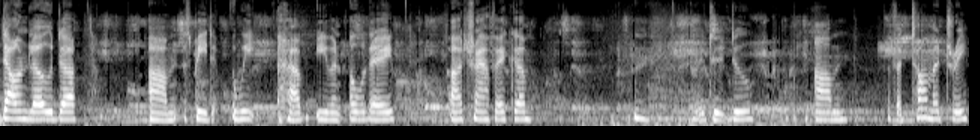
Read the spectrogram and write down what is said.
download uh, um, speed. We have even overlay uh, traffic um, to do um, photometry.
